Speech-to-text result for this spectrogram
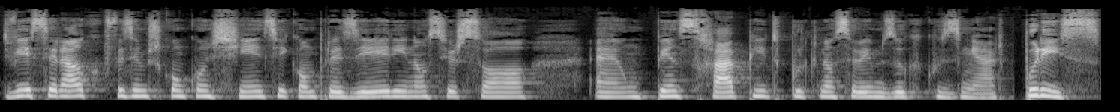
devia ser algo que fazemos com consciência e com prazer e não ser só um penso rápido porque não sabemos o que cozinhar. Por isso,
